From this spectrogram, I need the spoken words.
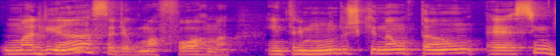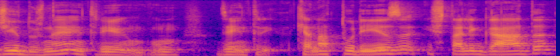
uma aliança, de alguma forma, entre mundos que não estão é, cindidos, né? entre, vamos dizer, entre que a natureza está ligada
